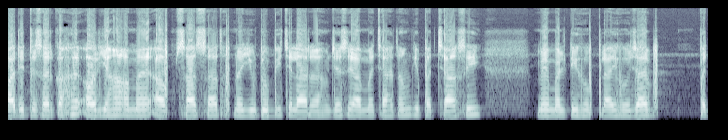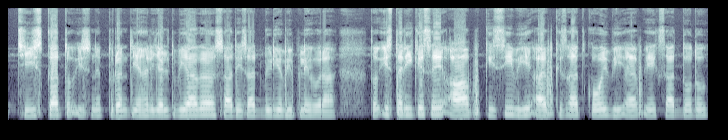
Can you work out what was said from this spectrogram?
आदित्य सर का है, और यहाँ अब मैं आप साथ साथ अपना यूट्यूब भी चला रहा हूँ। जैसे अब मैं चाहता हूँ कि पचासी में मल्टी हो प्लाई हो जाए, पच्चीस का तो इसने तुरंत यहाँ रिज़ल्ट भी आ गया साथ ही साथ वीडियो भी प्ले हो रहा है। तो इस तरीके से आप किसी भी ऐप के साथ, कोई भी ऐप एक साथ दो दो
